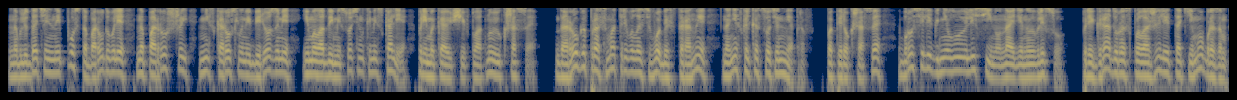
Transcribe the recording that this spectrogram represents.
Наблюдательный пост оборудовали на поросшей низкорослыми березами и молодыми сосенками скале, примыкающей вплотную к шоссе. Дорога просматривалась в обе стороны на несколько сотен метров. Поперек шоссе бросили гнилую лисину, найденную в лесу. Преграду расположили таким образом,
